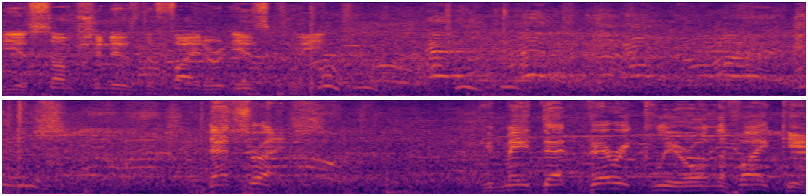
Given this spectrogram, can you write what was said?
the assumption is the fighter is clean. That's right. You made that very clear on the fight game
